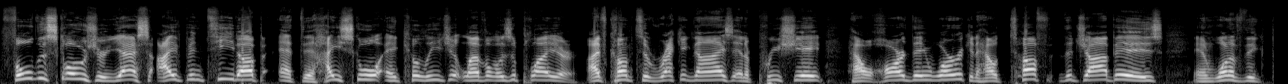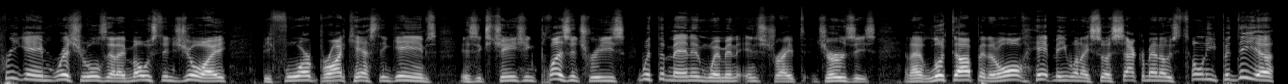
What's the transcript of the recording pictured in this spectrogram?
Full disclosure, yes, I've been teed up at the high school and collegiate level as a player. I've come to recognize and appreciate how hard they work and how tough the job is. And one of the pregame rituals that I most enjoy before broadcasting games is exchanging pleasantries with the men and women in striped jerseys. And I looked up and it all hit me when I saw Sacramento's Tony Padilla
